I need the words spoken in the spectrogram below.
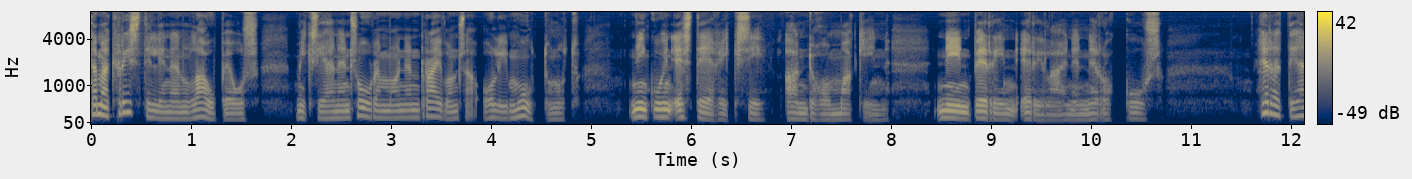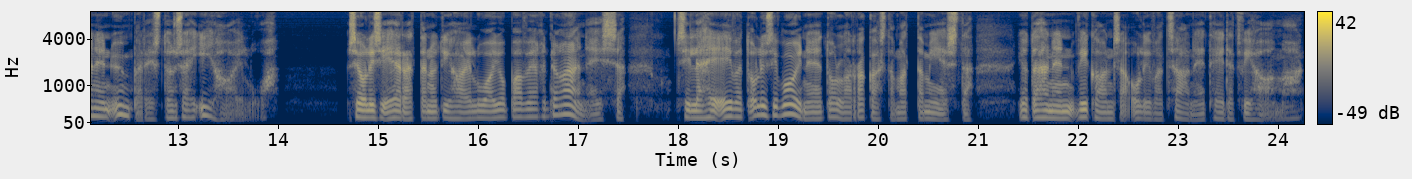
Tämä kristillinen laupeus, miksi hänen suuremmoinen raivonsa oli muuttunut, niin kuin Esteriksi Andromakin, niin perin erilainen nerokkuus, herätti hänen ympäristönsä ihailua. Se olisi herättänyt ihailua jopa Verdraneissä, sillä he eivät olisi voineet olla rakastamatta miestä, jota hänen vikansa olivat saaneet heidät vihaamaan.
